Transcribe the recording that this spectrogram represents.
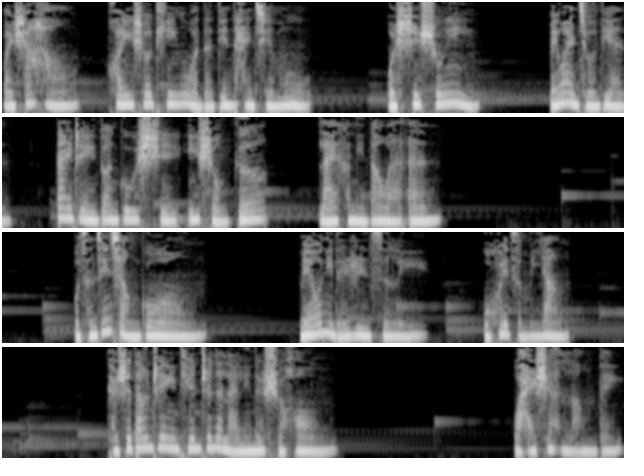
晚上好，欢迎收听我的电台节目，我是舒印。每晚九点，带着一段故事、一首歌，来和你道晚安。我曾经想过，没有你的日子里，我会怎么样？可是当这一天真的来临的时候，我还是很狼狈。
